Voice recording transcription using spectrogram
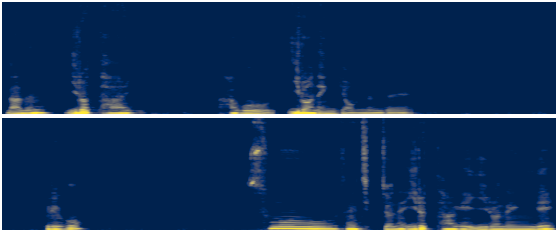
나는 이렇다 하고 이뤄낸 게 없는데 그리고 스무 살 직전에 이렇다하게 이뤄낸 게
